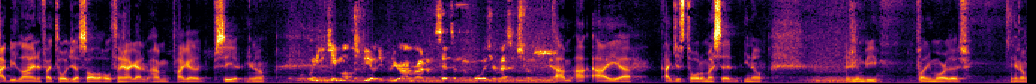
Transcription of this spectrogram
I'd be lying if I told you I saw the whole thing. I got I'm I got to see it, you know. when he came off the field, you put your arm around him and said something. What was your message to him? I'm, I I, uh, I just told him I said you know there's gonna be plenty more of those, you know.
